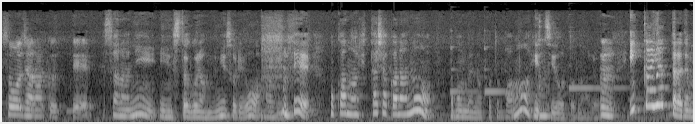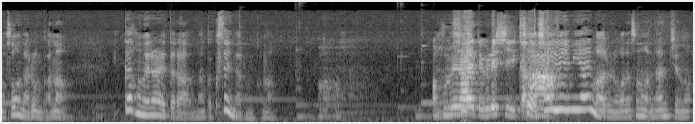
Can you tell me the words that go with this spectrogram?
そうじゃなくって。さらにインスタグラムにそれを上げて他の他者からのお褒めの言葉も必要となる、うん。一回やったらでもそうなるんかな。一回褒められたらなんか癖になるんかな。ああ褒められて嬉しいから。そうそういう意味合いもあるのかな。そのなんちゅうの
